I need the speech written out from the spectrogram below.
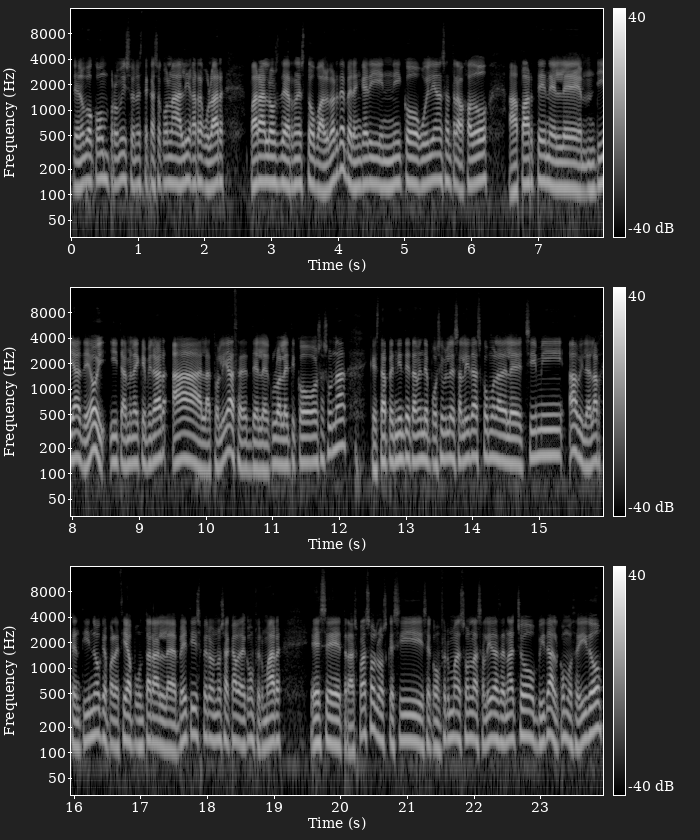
de nuevo compromiso, en este caso con la liga regular para los de Ernesto Valverde, Berenguer y Nico Williams han trabajado aparte en el eh, día de hoy y también hay que mirar a la actualidad del Club Atlético Osasuna que está pendiente también de posibles salidas como la del Chimi Ávila, el argentino que parecía apuntar al Betis pero no se acaba de confirmar ese traspaso. Los que sí se confirman son las salidas de Nacho Vidal como cedido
